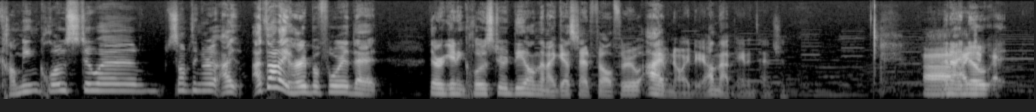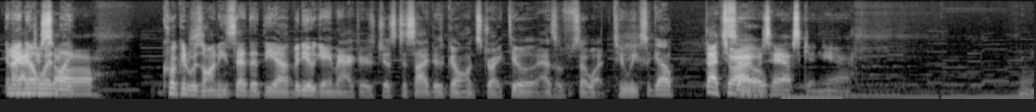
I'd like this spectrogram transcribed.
coming close to a something. Or I I thought I heard before that they were getting close to a deal, and then I guess that fell through. I have no idea. I'm not paying attention. Uh, And I know, ju- and yeah, I know just when saw- like Crooked was on, he said that the uh, video game actors just decided to go on strike too, as of so what, two weeks ago. That's what I was asking. Yeah. Hmm.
